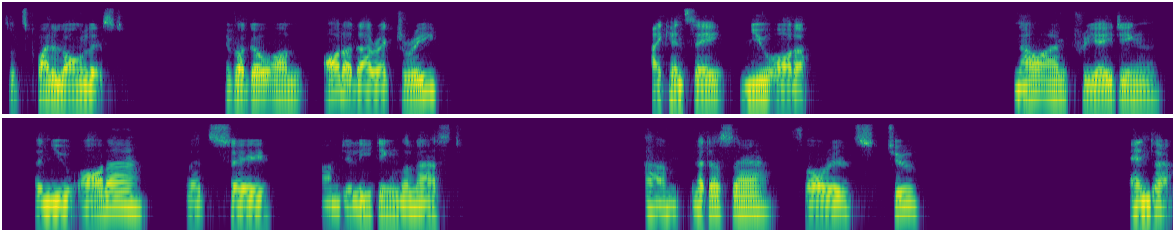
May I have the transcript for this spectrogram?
So it's quite a long list. If I go on order directory, I can say new order. Now I'm creating a new order. Let's say I'm deleting the last um, letters there. Tutorials 2. Enter.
